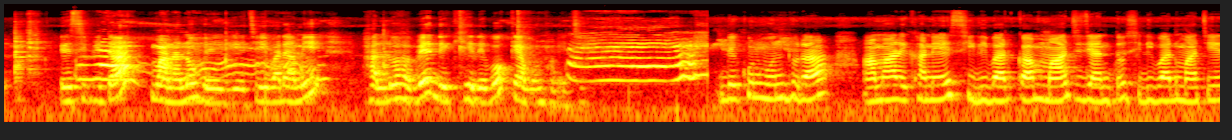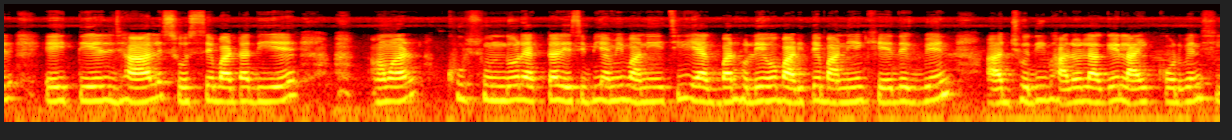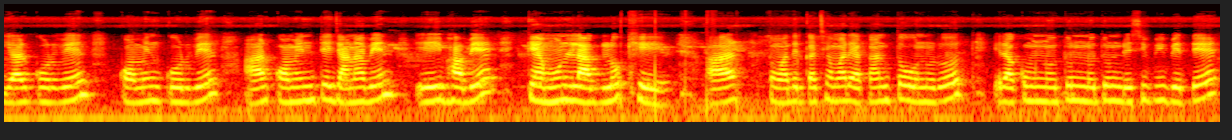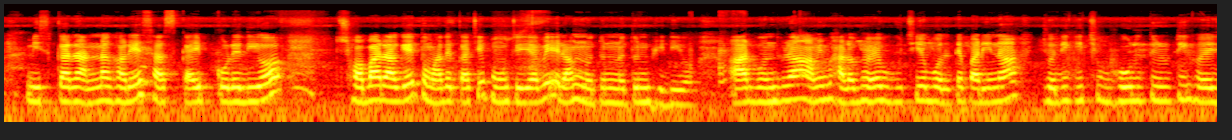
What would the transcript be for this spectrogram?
রেসিপিটা বানানো হয়ে গিয়েছে। এবারে আমি ভালোভাবে দেখিয়ে দেব কেমন হয়েছে। দেখুন বন্ধুরা, আমার এখানে সিলিভার কাপ মাছ জ্যান্ত সিলিভার মাছের এই তেল, ঝাল, সর্ষে বাটা দিয়ে আমার খুব সুন্দর একটা রেসিপি আমি বানিয়েছি। একবার হলেও বাড়িতে বানিয়ে খেয়ে দেখবেন। আর যদি ভালো লাগে লাইক করবেন শেয়ার করবেন কমেন্ট করবেন আর কমেন্টে জানাবেন, এইভাবে কেমন লাগল খেয়ে। আর তোমাদের কাছে আমার একান্ত অনুরোধ, এরকম নতুন নতুন রেসিপি পেতে মিসকার রান্নাঘরে সাবস্ক্রাইব করে দিও। সবার আগে তোমাদের কাছে পৌঁছে যাবে এরম নতুন নতুন ভিডিও আর বন্ধুরা, আমি ভালোভাবে গুছিয়ে বলতে পারি না, যদি কিছু ভুল ত্রুটি হয়ে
